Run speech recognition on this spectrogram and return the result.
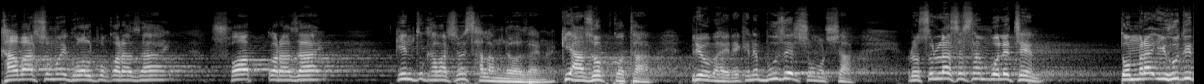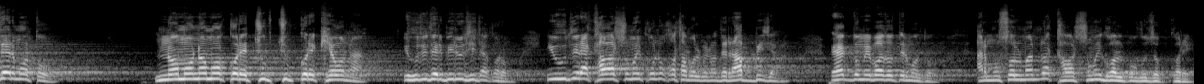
খাবার সময় গল্প করা যায়, সব করা যায়, কিন্তু খাবার সময় সালাম দেওয়া যায় না। কি আজব কথা। প্রিয় ভাইরা, এখানে বুঝের সমস্যা। রসুল্লাহ আসলাম বলেছেন, তোমরা ইহুদিদের মতো নম নম করে, চুপ চুপ করে খেও না। ইহুদিদের বিরোধিতা করো। ইহুদিরা খাওয়ার সময় কোনো কথা বলবে না। ওদের রাব্বি জানা একদম ইবাদতের মতো। আর মুসলমানরা খাওয়ার সময় গল্প গুজব করে।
